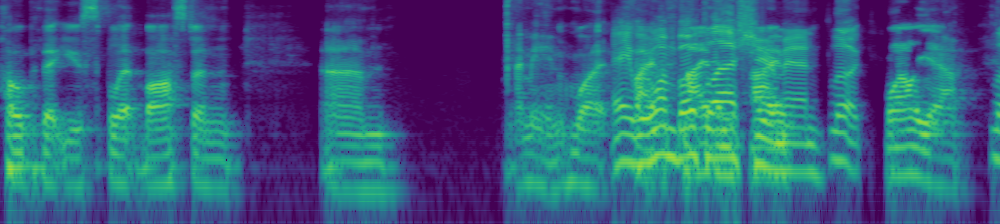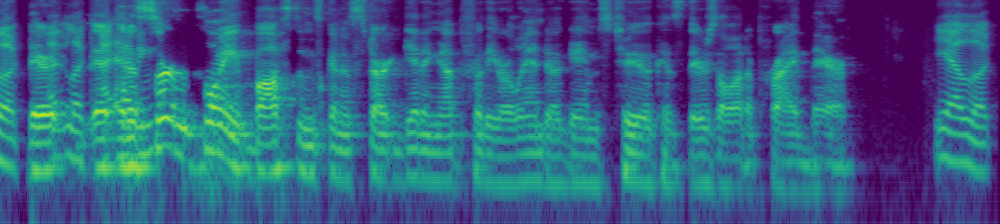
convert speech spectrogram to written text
Hope that you split boston. Um, I mean, what? Hey, five, we won both last year, man. Look. Well, yeah. Look, there. Look, at, having, a certain point, Boston's going to start getting up for the Orlando games too, because there's a lot of pride there. Yeah. Look,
